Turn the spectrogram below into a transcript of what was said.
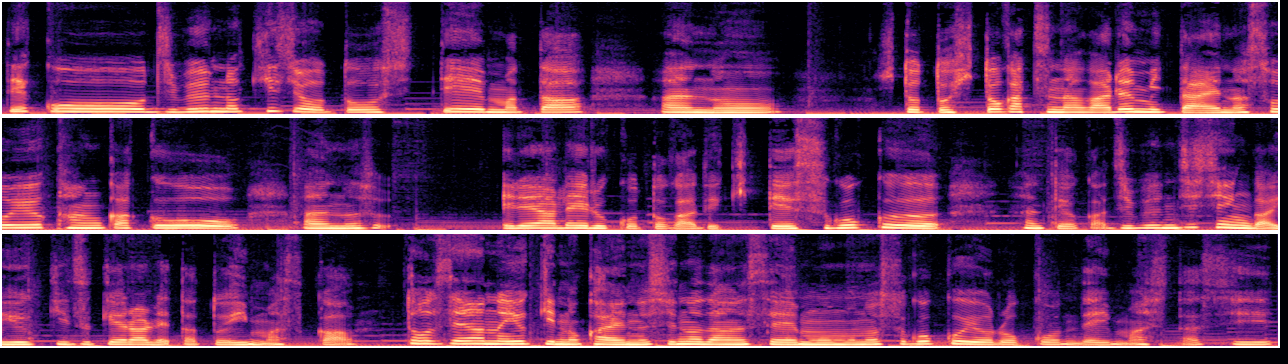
でこう自分の記事を通してまたあの人と人がつながるみたいなそういう感覚をあの得られることができてすごく何て言うか自分自身が勇気づけられたと言いますか当然あの雪の飼い主の男性もものすごく喜んでいましたし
